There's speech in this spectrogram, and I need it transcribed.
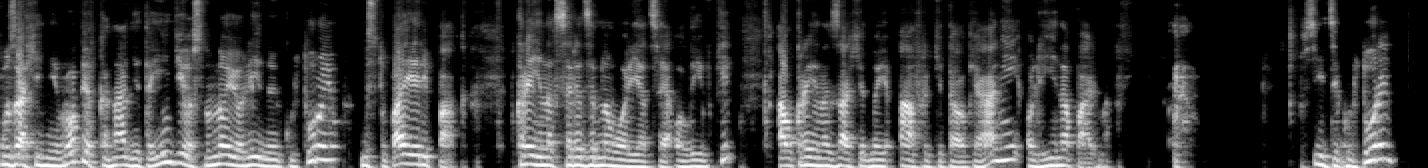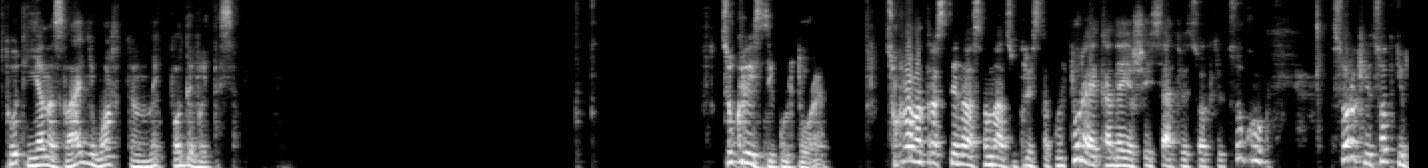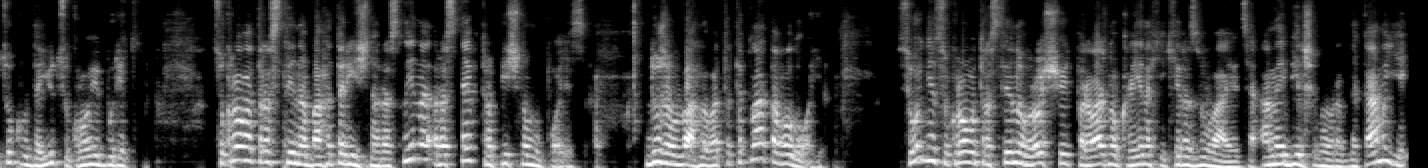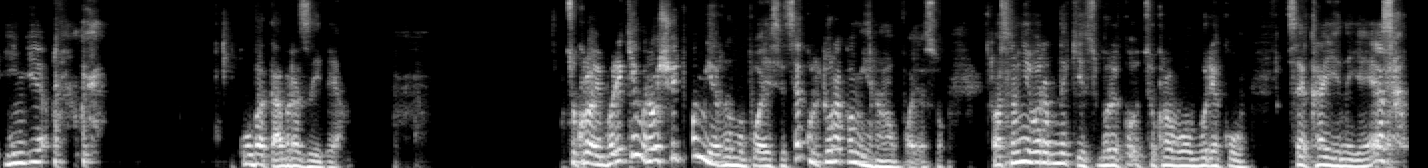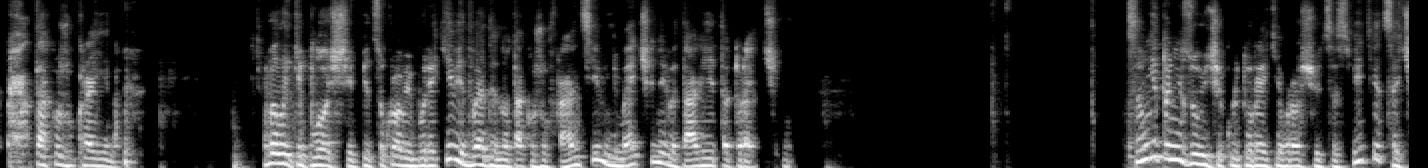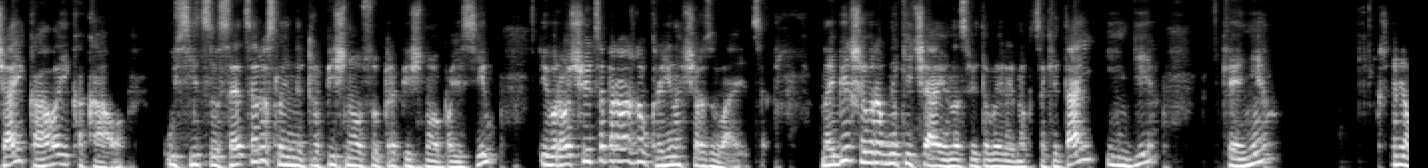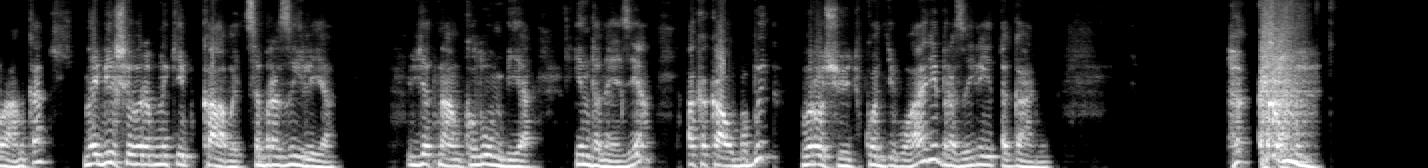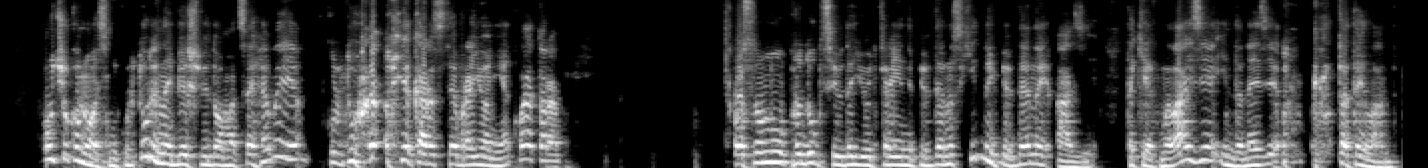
У Західній Європі, в Канаді та Індії основною олійною культурою виступає ріпак. В країнах Середземномор'я це оливки, а в країнах Західної Африки та Океанії олійна пальма. Всі ці культури тут є на слайді, можете на них подивитися. Цукристі культури. Цукрова тростина основна цукриста культура, яка дає 60% цукру, 40% цукру дають цукрові буряки. Цукрова тростина багаторічна рослина росте в тропічному поясі. Дуже вибаглива до тепла та вологі. Сьогодні цукрову тростину вирощують переважно в країнах, які розвиваються, а найбільшими виробниками є Індія, Куба та Бразилія. Цукрові буряки вирощують в помірному поясі. Це культура помірного поясу. Основні виробники цукрового буряку це країни ЄС, також Україна. Великі площі під цукрові буряки відведено також у Франції, в Німеччині, в Італії та Туреччині. Основні тонізуючі культури, які вирощуються в світі, це чай, кава і какао. Усі це все це рослини тропічного субтропічного поясів і вирощуються переважно в країнах, що розвиваються. Найбільші виробники чаю на світовий ринок це Китай, Індія, Кенія, Шрі-Ланка. Найбільші виробники кави це Бразилія, В'єтнам, Колумбія, Індонезія, а какао-боби вирощують в Кот-Дівуарі, Бразилії та Гані. Каучуконосні культури найбільш відома це гевея, культура, яка росте в районі екватора. Основну продукцію дають країни Південно-Східної і Південної Азії, такі як Малайзія, Індонезія та Таїланд.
